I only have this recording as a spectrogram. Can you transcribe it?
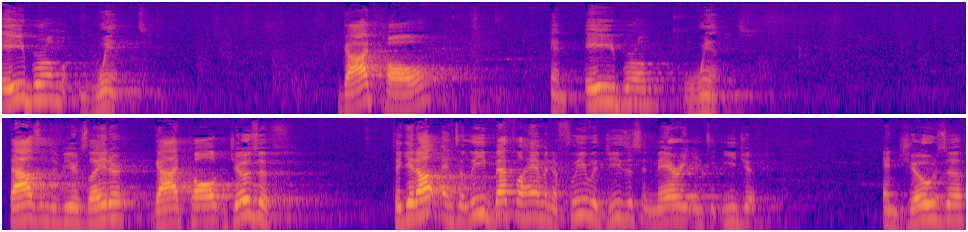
Abram went. God called, and Abram went. Thousands of years later, God called Joseph to get up and to leave Bethlehem and to flee with Jesus and Mary into Egypt. And Joseph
